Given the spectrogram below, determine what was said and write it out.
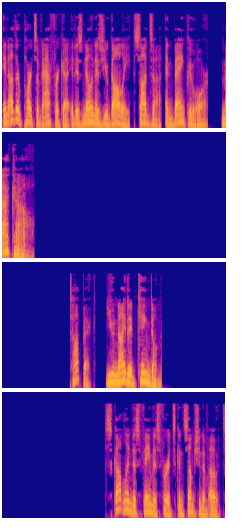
In other parts of Africa it is known as ugali, sadza, and banku or macau. United Kingdom Scotland is famous for its consumption of oats.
